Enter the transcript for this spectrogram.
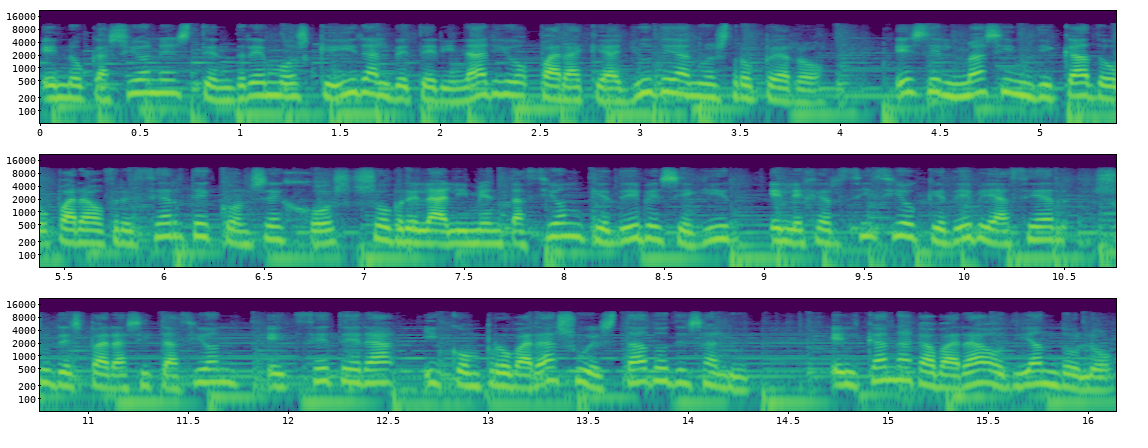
en ocasiones tendremos que ir al veterinario para que ayude a nuestro perro. Es el más indicado para ofrecerte consejos sobre la alimentación que debe seguir, el ejercicio que debe hacer, su desparasitación, etc. y comprobará su estado de salud. El can acabará odiándolo,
